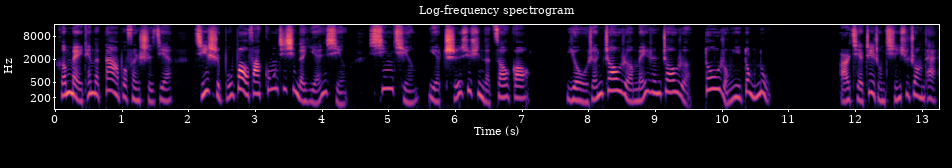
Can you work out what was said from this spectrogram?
和每天的大部分时间，即使不爆发攻击性的言行，心情也持续性的糟糕。有人招惹，没人招惹，都容易动怒。而且这种情绪状态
